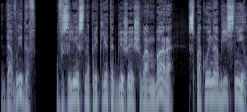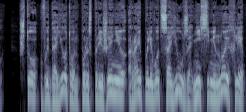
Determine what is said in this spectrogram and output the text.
Давыдов взлез на приклеток ближайшего амбара, спокойно объяснил, что выдает он по распоряжению райполеводсоюза не семенной хлеб,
